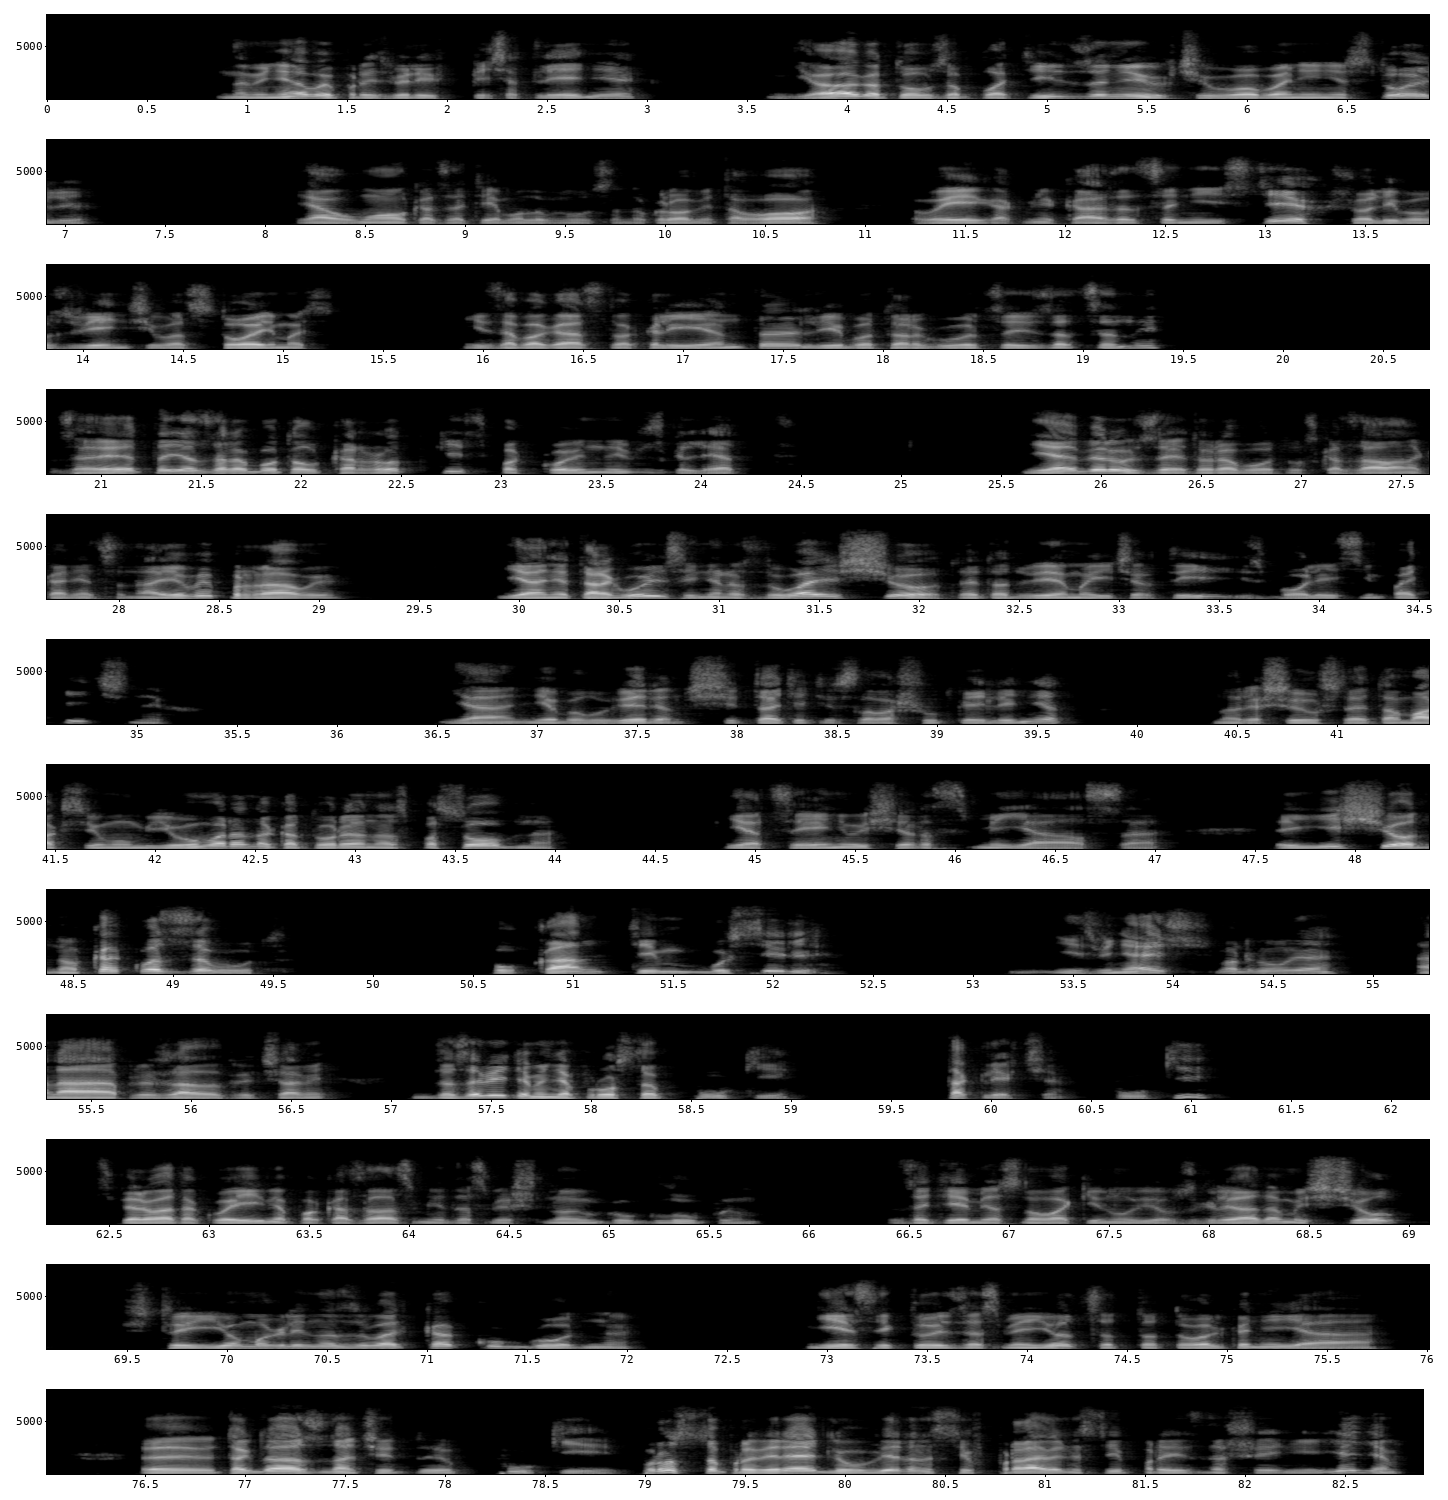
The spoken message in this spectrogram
На меня вы произвели впечатление. Я готов заплатить за них, чего бы они ни стоили. Я умолк, а затем улыбнулся. Но кроме того, вы, как мне кажется, не из тех, кто либо взвенчивает стоимость из-за богатства клиента, либо торгуется из-за цены. За это я заработал короткий, спокойный взгляд. «Я берусь за эту работу», — сказала наконец она, — «и вы правы. Я не торгуюсь и не раздуваю счет. Это две мои черты из более симпатичных. Я не был уверен, считать эти слова шуткой или нет, но решил, что это максимум юмора, на который она способна, и оценивающе рассмеялся. «Еще одно. Как вас зовут?» «Пукан Тимбусиль». «Извиняюсь», — моргнул я. Она прижала плечами. «Да зовите меня просто Пуки». Так легче. Пуки? Сперва такое имя показалось мне до смешной глупым. Затем я снова окинул ее взглядом и счел, что ее могли называть как угодно. Если кто и засмеется, то только не я. Э, тогда, значит, э, Пуки. Просто проверяй для уверенности в правильности произношения. Едем?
